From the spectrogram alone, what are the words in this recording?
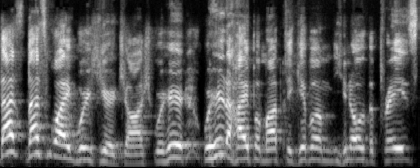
that's that's why we're here, Josh. We're here. We're here to hype him up, to give him, you know, the praise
